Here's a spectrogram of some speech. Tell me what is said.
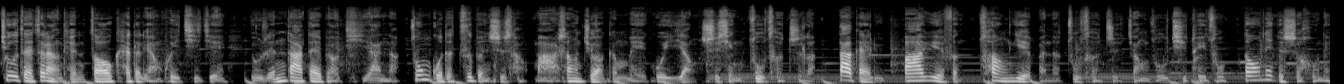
就在这两天召开的两会期间，有人大代表提案呢，中国的资本市场马上就要跟美国一样实行注册制了，大概率八月份创业板的注册制将如期推出。到那个时候呢，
